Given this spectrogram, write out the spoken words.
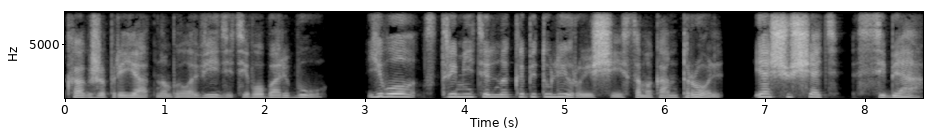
Как же приятно было видеть его борьбу, его стремительно капитулирующий самоконтроль и ощущать себя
